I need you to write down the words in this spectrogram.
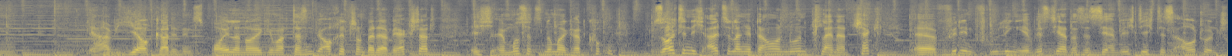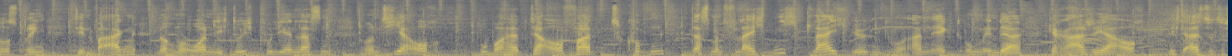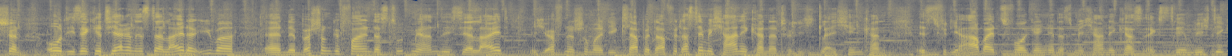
ja, wie hier auch gerade den Spoiler neu gemacht. Da sind wir auch jetzt schon bei der Werkstatt. Ich äh, muss jetzt nur mal gerade gucken. Sollte nicht allzu lange dauern, nur ein kleiner Check äh, für den Frühling. Ihr wisst ja, das ist sehr wichtig, das Auto in Schuss bringen, den Wagen nochmal ordentlich durchpolieren lassen und hier auch oberhalb der Auffahrt zu gucken, dass man vielleicht nicht gleich irgendwo aneckt, um in der Garage ja auch nicht alles zu zerstören. Oh, die Sekretärin ist da leider über äh, eine Böschung gefallen. Das tut mir an sich sehr leid. Ich öffne schon mal die Klappe dafür, dass der Mechaniker natürlich gleich hin kann. Ist für die Arbeitsvorgänge des Mechanikers extrem wichtig.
